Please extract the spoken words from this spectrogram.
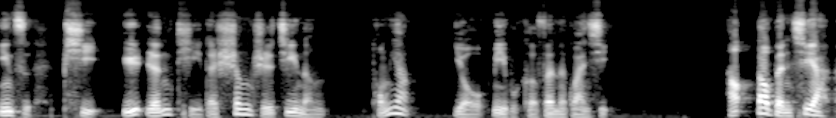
因此，脾与人体的生殖机能同样有密不可分的关系。好，到本期啊，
